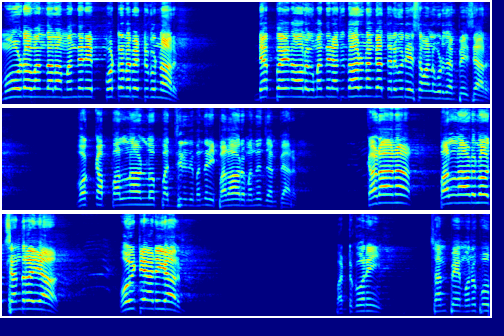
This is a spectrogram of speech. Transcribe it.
మూడు వందల మందిని పొట్టన పెట్టుకున్నారు. డెబ్బై నాలుగు మందిని అతి దారుణంగా తెలుగుదేశం వాళ్ళని కూడా చంపేశారు. ఒక్క పల్నాడులో పద్దెనిమిది మందిని పదహారు మందిని చంపారు. కడాన పల్నాడులో చంద్రయ్య ఒకటే అడిగారు. పట్టుకొని చంపే మునుపు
